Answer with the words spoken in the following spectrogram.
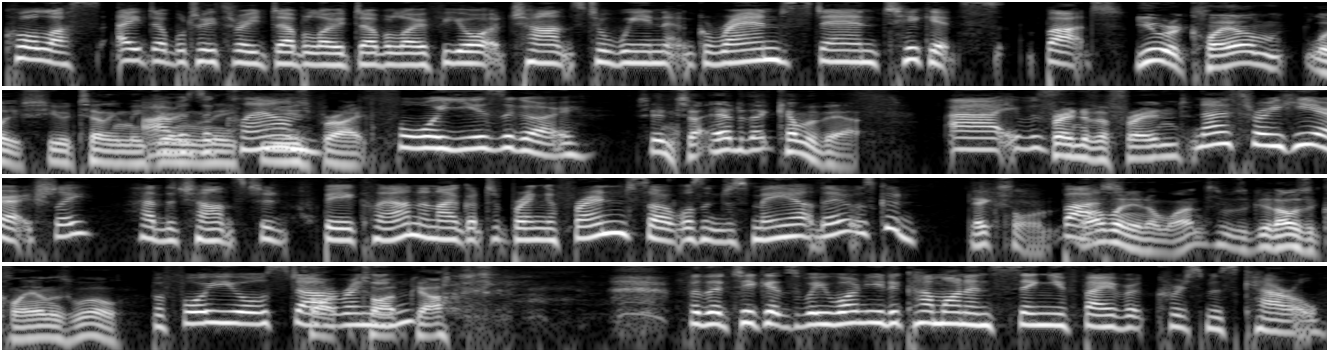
Call us 8223 for your chance to win grandstand tickets. But You were a clown, Luce, you were telling me I during was a the clown news break. four years ago. Since- How did that come about? Uh, it was Friend of a friend? no through here actually. Had the chance to be a clown, and I got to bring a friend, so it wasn't just me out there. It was good. Excellent. But- I went in it once. It was good. I was a clown as well. Before you all start Type, ringing typecast. for the tickets, we want you to come on and sing your favourite Christmas carol.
